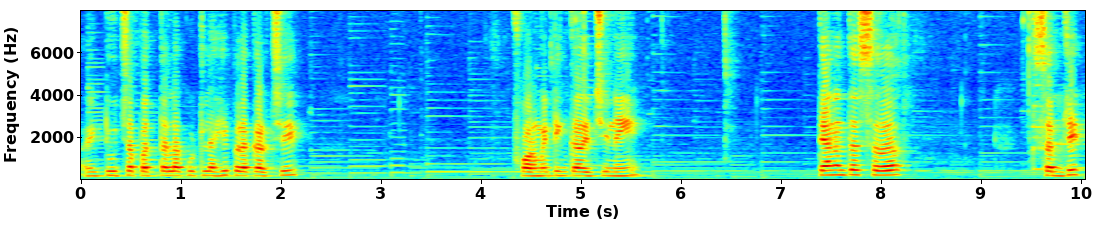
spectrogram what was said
आणि टूच्या पत्त्याला कुठल्याही प्रकारची फॉर्मॅटिंग करायची नाही. त्यानंतर सरळ सब्जेक्ट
